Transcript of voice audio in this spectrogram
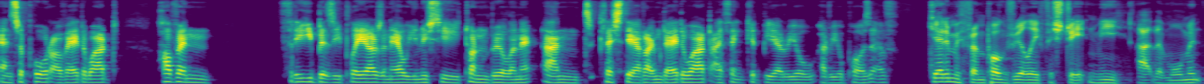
in support of Edouard, having three busy players in Elyounoussi, Turnbull, and and Christie around Edouard, I think could be a real a real positive. Jeremy Frimpong's really frustrating me at the moment,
